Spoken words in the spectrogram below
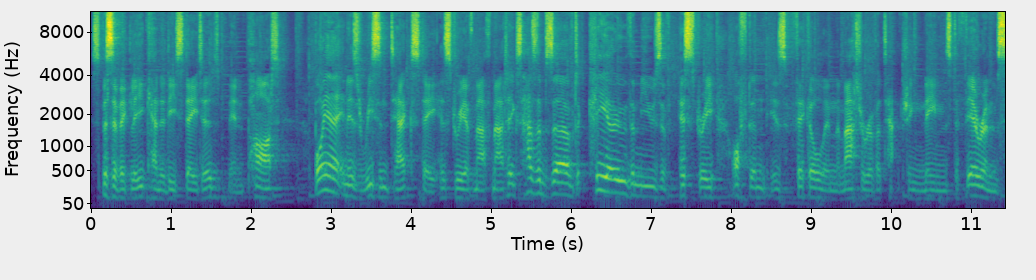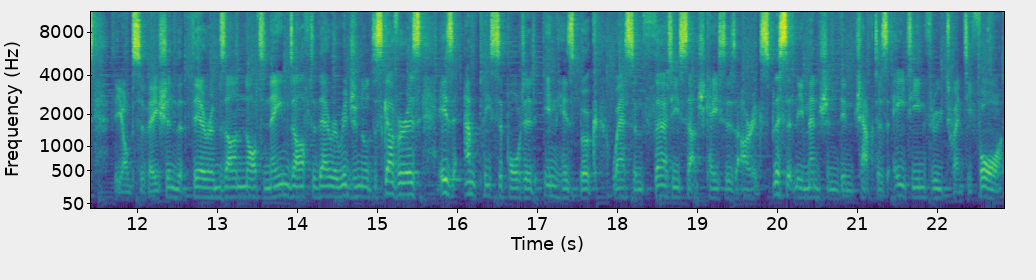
Specifically, Kennedy stated, in part, Boyer, in his recent text, A History of Mathematics, has observed Clio, the muse of history, often is fickle in the matter of attaching names to theorems. The observation that theorems are not named after their original discoverers is amply supported in his book, where some 30 such cases are explicitly mentioned in chapters 18 through 24.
